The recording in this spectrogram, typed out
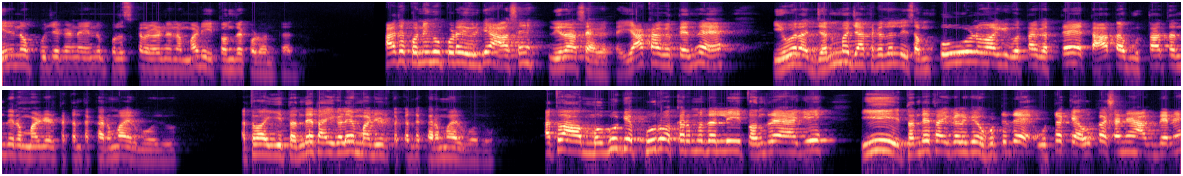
ಏನೇನೋ ಪೂಜೆಗಳನ್ನ ಏನೋ ಪುರಸ್ಕಾರಗಳನ್ನೆಲ್ಲ ಮಾಡಿ ತೊಂದರೆ ಕೊಡುವಂಥದ್ದು. ಆದರೆ ಕೊನೆಗೂ ಕೂಡ ಇವರಿಗೆ ಆಸೆ, ನಿರಾಸೆ ಆಗುತ್ತೆ. ಯಾಕಾಗುತ್ತೆ ಅಂದರೆ ಇವರ ಜನ್ಮ ಜಾತಕದಲ್ಲಿ ಸಂಪೂರ್ಣವಾಗಿ ಗೊತ್ತಾಗತ್ತೆ ತಾತ ಮುತ್ತಾತಂದಿರು ಮಾಡಿರ್ತಕ್ಕಂಥ ಕರ್ಮ ಇರ್ಬೋದು, ಅಥವಾ ಈ ತಂದೆ ತಾಯಿಗಳೇ ಮಾಡಿರ್ತಕ್ಕಂಥ ಕರ್ಮ ಇರ್ಬೋದು. ಅಥವಾ ಆ ಮಗುಗೆ ಪೂರ್ವ ಕರ್ಮದಲ್ಲಿ ತೊಂದರೆ ಆಗಿ ಈ ತಂದೆ ತಾಯಿಗಳಿಗೆ ಹುಟ್ಟದೆ, ಹುಟ್ಟಕ್ಕೆ ಅವಕಾಶನೇ ಆಗದೇನೆ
